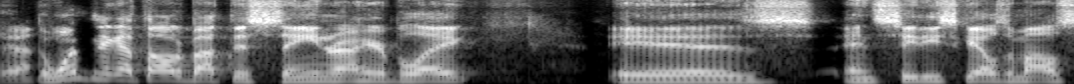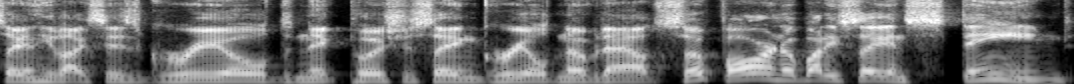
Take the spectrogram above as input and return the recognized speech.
Yeah. The one thing I thought about this scene right here, Blake, is and CD Scales and Miles saying he likes his grilled. Nick Push is saying grilled, no doubt. So far, nobody's saying steamed.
